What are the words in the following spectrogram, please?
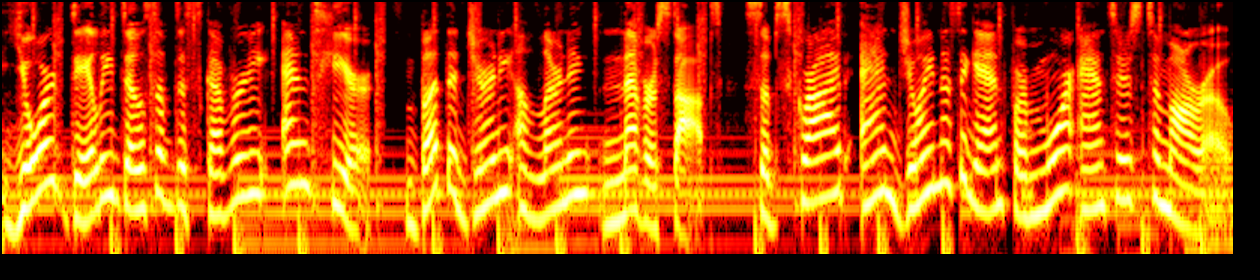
Your daily dose of discovery ends here, but the journey of learning never stops. Subscribe and join us again for more answers tomorrow.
